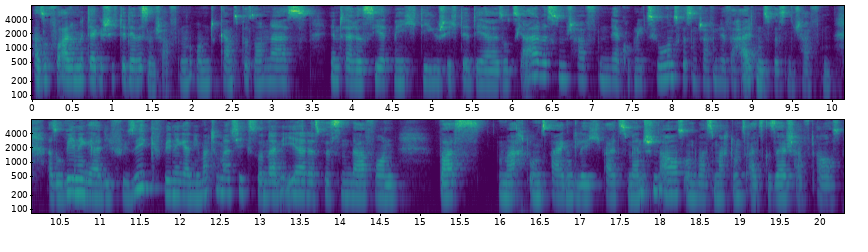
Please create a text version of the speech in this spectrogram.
also vor allem mit der Geschichte der Wissenschaften. Und ganz besonders interessiert mich die Geschichte der Sozialwissenschaften, der Kognitionswissenschaften, der Verhaltenswissenschaften. Also weniger die Physik, weniger die Mathematik, sondern eher das Wissen davon, was macht uns eigentlich als Menschen aus und was macht uns als Gesellschaft aus.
